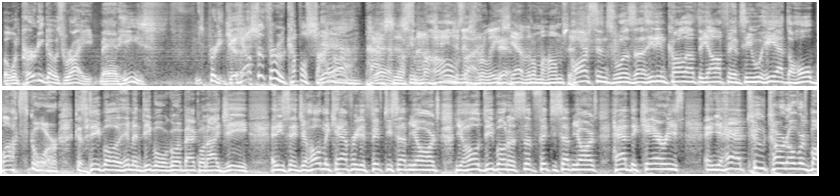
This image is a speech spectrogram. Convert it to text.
But when Purdy goes right, man, he's He's pretty good. He also threw a couple sidearm Yeah, passes, yeah. you know, Mahomes changing his like, release. yeah. Yeah, little Mahomes. Parsons was uh, he didn't call out the offense. He he had the whole box score because Deebo, him and Deebo were going back on IG, and he said you hold McCaffrey to 57 yards, you hold Deebo to 57 yards, had the carries, and you had two turnovers by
